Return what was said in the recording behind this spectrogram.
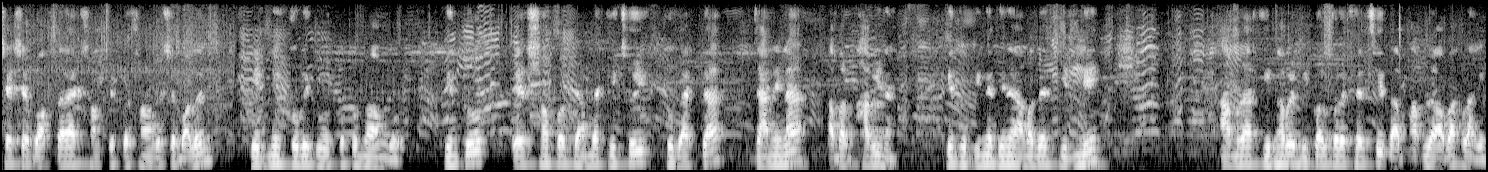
শেষে বক্তারা এক সংক্ষিপ্ত সমাবেশে বলেন, কিডনি খুবই গুরুত্বপূর্ণ অঙ্গ, কিন্তু এর সম্পর্কে আমরা কিছুই খুব একটা জানি না, আবার ভাবি না। কিন্তু দিনে দিনে আমাদের কিডনি আমরা কীভাবে বিকল করে ফেলছি তা ভাবলে অবাক লাগে।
